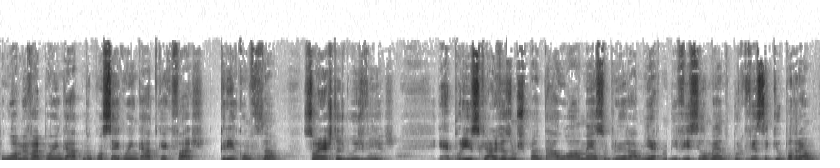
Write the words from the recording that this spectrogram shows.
o homem vai para o engate, não consegue o engate, o que é que faz? Cria confusão. Só estas duas vias. É por isso que às vezes me espanta. Ah, o homem é superior à mulher. Dificilmente, porque vê-se aqui o padrão.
